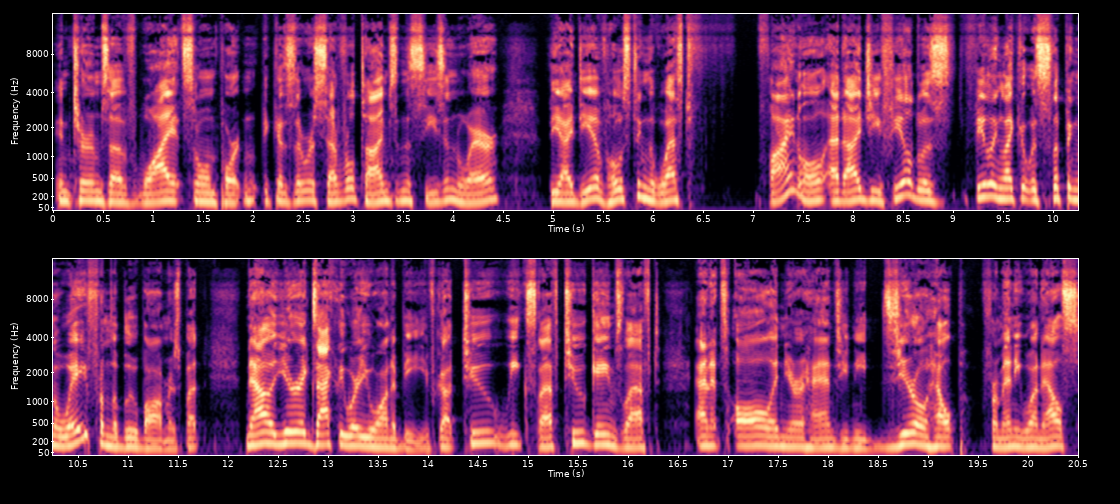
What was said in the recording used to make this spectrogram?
in terms of why it's so important because there were several times in the season where the idea of hosting the West final at IG Field was feeling like it was slipping away from the Blue Bombers. But now you're exactly where you want to be. You've got two weeks left, two games left, and it's all in your hands. You need zero help from anyone else.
